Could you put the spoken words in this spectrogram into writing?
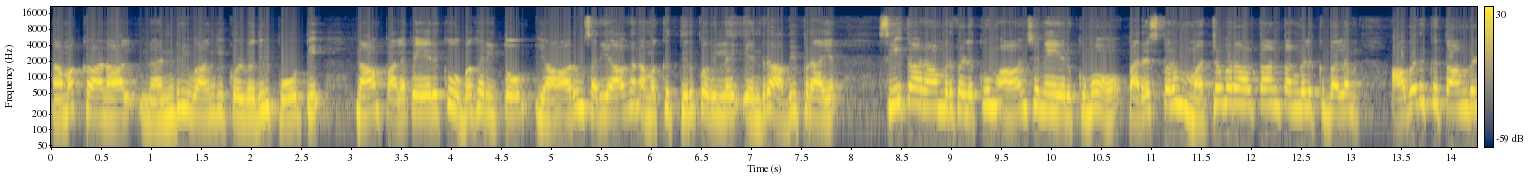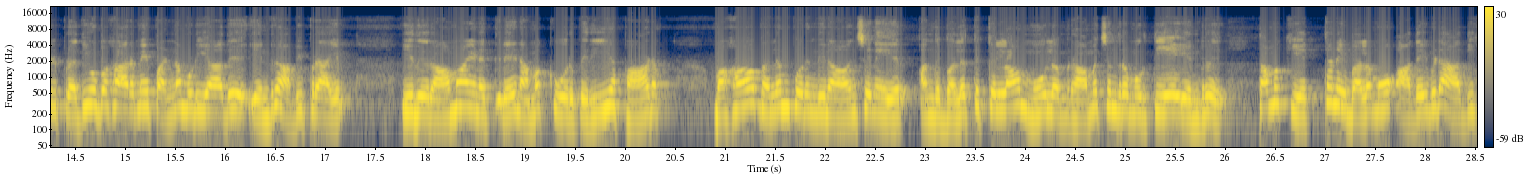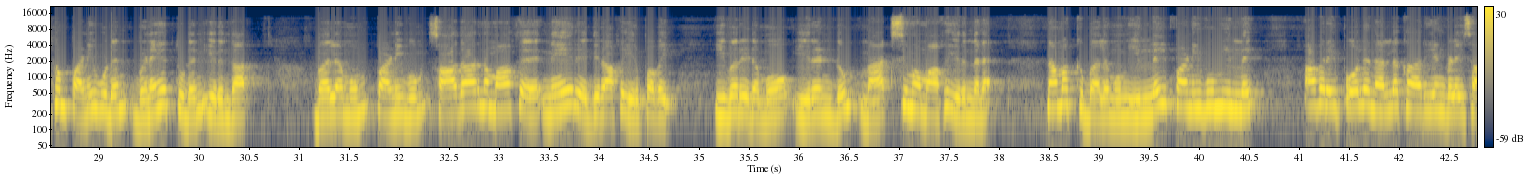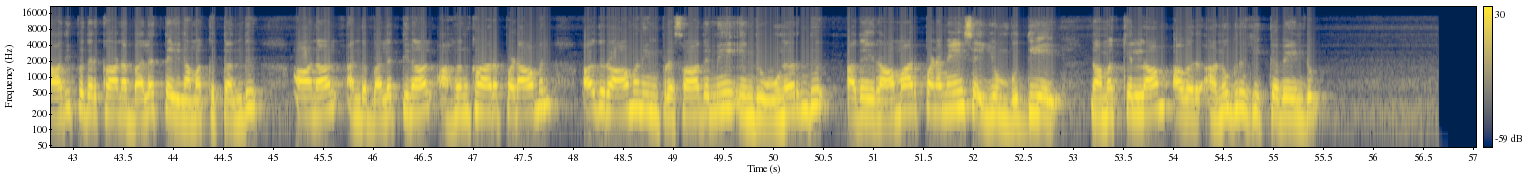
நமக்கானால் நன்றி வாங்கிக் கொள்வதில் போட்டி. நாம் பல பேருக்கு உபகரித்தோம். யாரும் சரியாக நமக்கு திருப்பவில்லை என்று அபிப்பிராயம். சீதாராமர்களுக்கும் ஆஞ்சநேயருக்குமோ பரஸ்பரம் மற்றவரால் தான் தங்களுக்கு பலம். அவருக்கு தாங்கள் பிரதி உபகாரமே பண்ண முடியாது என்று அபிப்பிராயம். இது ராமாயணத்திலே நமக்கு ஒரு பெரிய பாடம். மகாபலம் பொருந்தின ஆஞ்சநேயர் அந்த பலத்துக்கெல்லாம் மூலம் ராமச்சந்திரமூர்த்தியே என்று தமக்கு எத்தனை பலமோ அதைவிட அதிகம் பணிவுடன் வினயத்துடன் இருந்தார். பலமும் பணிவும் சாதாரணமாக நேர் எதிராக இருப்பவை. இவரிடமோ இரண்டும் மேக்சிமமாக இருந்தன. நமக்கு பலமும் இல்லை பணிவும் இல்லை. அவரை போல நல்ல காரியங்களை சாதிப்பதற்கான பலத்தை நமக்கு தந்து ஆனால் அந்த பலத்தினால் அகங்காரப்படாமல் அது ராமனின் பிரசாதமே என்று உணர்ந்து அதை ராமார்ப்பணமே செய்யும் புத்தியை நமக்கெல்லாம் அவர் அனுகிரகிக்க வேண்டும்.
